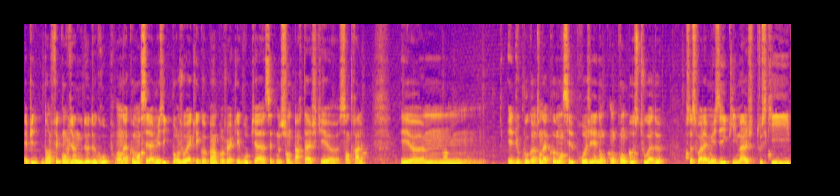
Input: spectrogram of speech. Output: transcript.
Et puis dans le fait qu'on vient nous deux de groupe, on a commencé la musique pour jouer avec les copains, pour jouer avec les groupes, il y a cette notion de partage qui est euh, centrale. Et, euh, et du coup, quand on a commencé le projet, on compose tout à deux, que ce soit la musique, l'image, tout ce qui,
